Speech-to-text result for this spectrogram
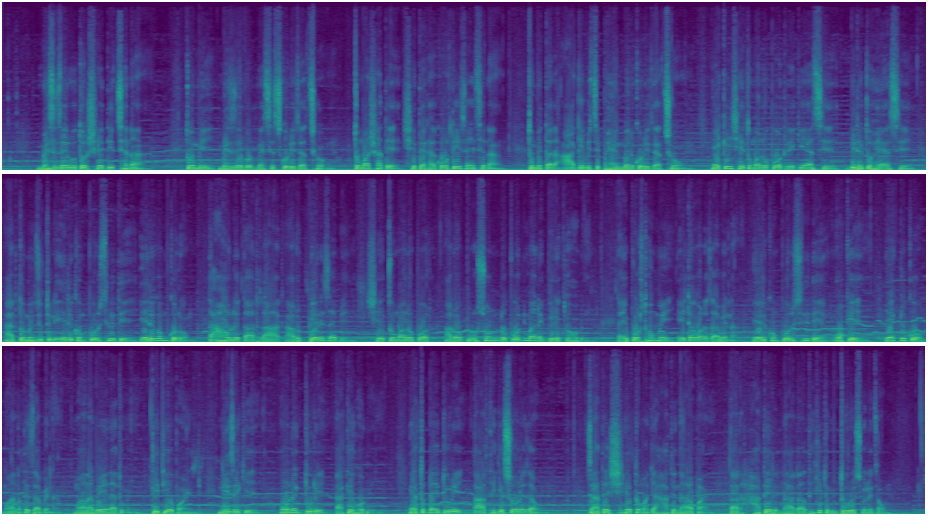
মেসেজের উত্তর সে দিচ্ছে না। তুমি মেসেজের পর মেসেজ করে যাচ্ছ। তোমার সাথে সে দেখা করতেই চাইছে না। তুমি তার আগে বেশি ভ্যান ভ্যান করে যাচ্ছ। একেই সে তোমার উপর রেগে আছে বিরত হয়ে আছে। আর তুমি যদি এরকম পরিস্থিতিতে এরকম করো, তাহলে তার রাগ আরও বেড়ে যাবে। সে তোমার উপর আরও প্রচণ্ড পরিমাণে বিরক্ত হবে। তাই প্রথমেই এটা করা যাবে না। এরকম পরিস্থিতিতে ওকে একটুকু মানাতে যাবে না। মানাবেই না তুমি। তৃতীয় পয়েন্ট নিজেকে অনেক দূরে রাখতে হবে। এতটাই দূরে তার থেকে চলে যাও। যাতে সে তোমাকে হাতে না পায়, তার হাতের নাগাল থেকে তুমি দূরে চলে যাও।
